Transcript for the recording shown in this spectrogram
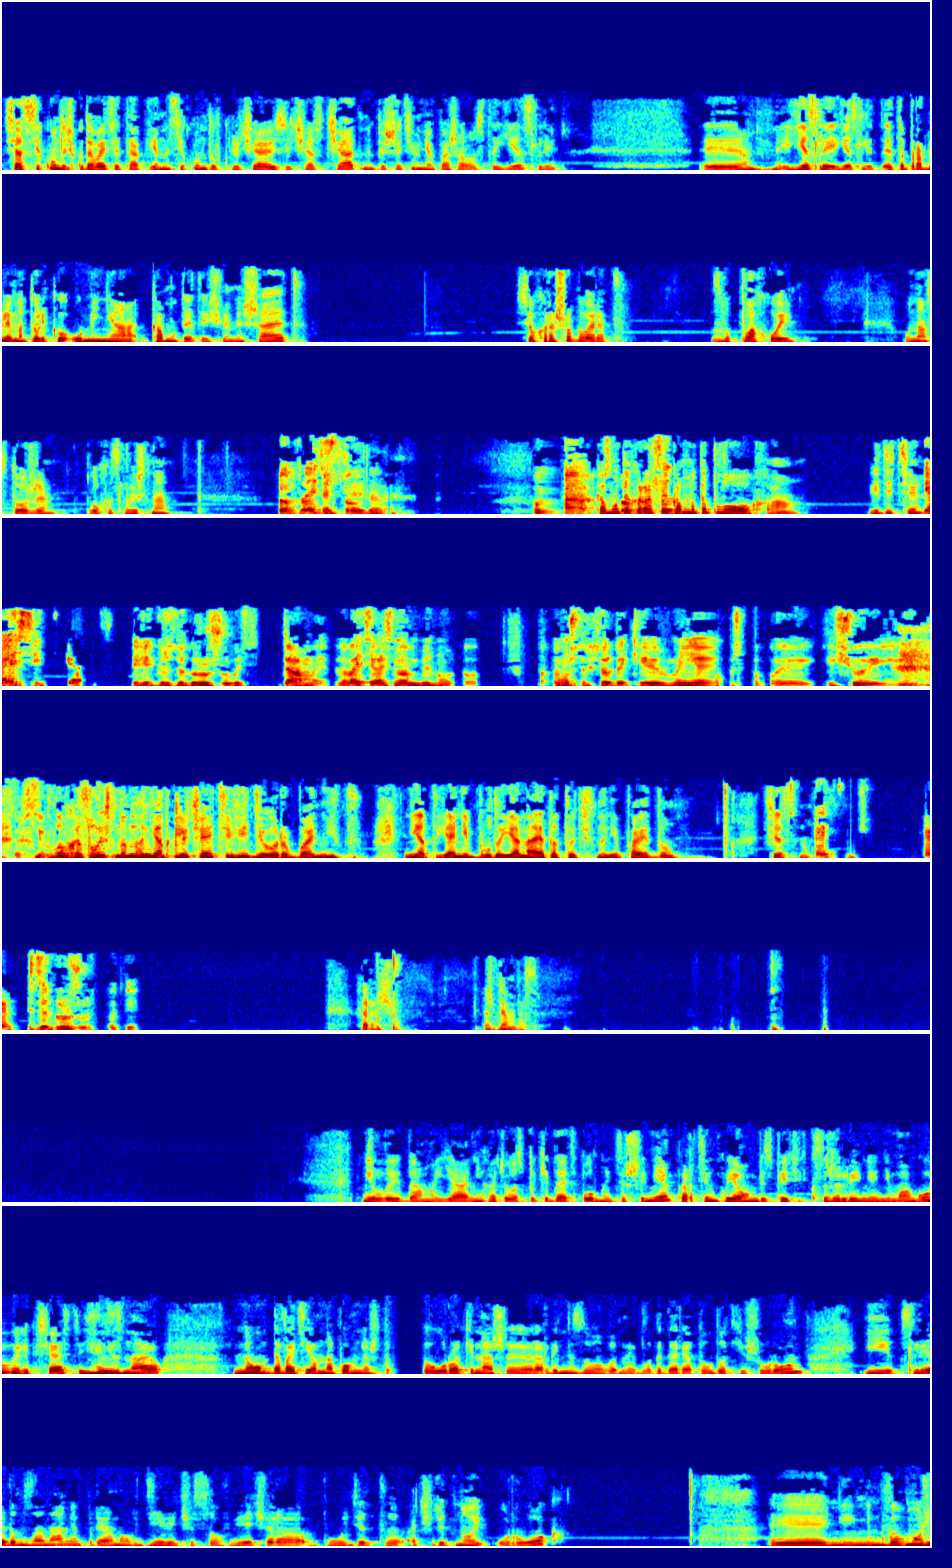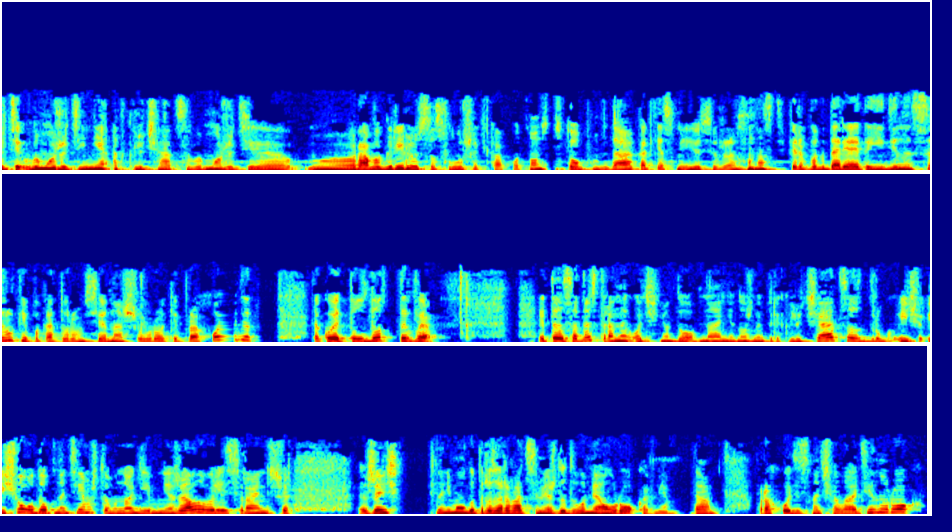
Сейчас, секундочку, давайте так. Я на секунду включаю сейчас чат. Напишите мне, пожалуйста, если, э, если, если эта проблема только у меня, кому-то это еще мешает. Все хорошо, говорят? Звук плохой. У нас тоже плохо слышно. Что, знаете что? Кому-то хорошо, кому-то плохо. Видите? Я сейчас перезагружусь. Дамы, давайте возьмем минуту. Потому что все-таки мне, чтобы еще и совсем... Плохо слышно, но не отключайте видео Рабанит. Нет, я не буду. Я на это точно не пойду. Честно. Я перезагружусь. Окей. Хорошо. Ждем вас. Милые дамы, я не хочу вас покидать в полной тишине. Картинку я вам обеспечить, к сожалению, не могу, или, к счастью, я не знаю. Но давайте я вам напомню, что уроки наши организованы благодаря Толдот Ешурун. И следом за нами прямо в 9 часов вечера будет очередной урок вы можете, вы можете не отключаться, вы можете Рава Грилюса слушать как вот нон-стопом, да, как я смеюсь уже, у нас теперь благодаря этой единой ссылке, по которым все наши уроки проходят, такое Толдот ТВ. Это, с одной стороны, очень удобно, не нужно переключаться. Друг... еще, еще удобно тем, что многие мне жаловались раньше. Женщины не могут разорваться между двумя уроками. Да? Проходит сначала один урок,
